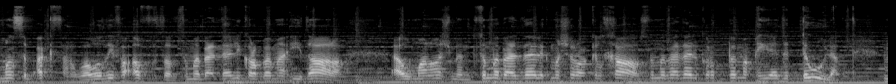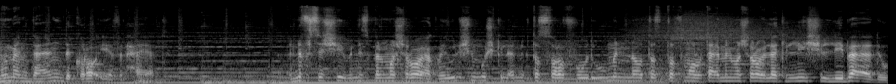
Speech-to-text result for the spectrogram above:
منصب أكثر ووظيفة أفضل ثم بعد ذلك ربما إدارة أو مانجمنت ثم بعد ذلك مشروعك الخاص ثم بعد ذلك ربما قيادة دولة. المهم عند عندك رؤية في الحياة. نفس الشيء بالنسبة لمشروعك ما يقولش المشكلة أنك تصرف ومنه وتستثمر وتعمل مشروع لكن ليش اللي بعده؟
